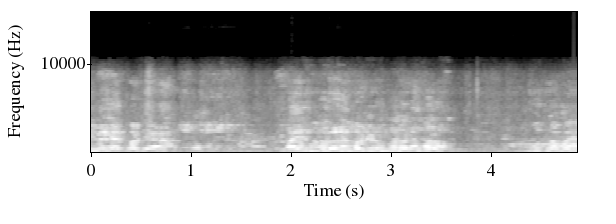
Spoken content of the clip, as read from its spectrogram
ఎమ్మెల్యే మూడో నంబర్ మూడో నంబరు. మూడో నంబర్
